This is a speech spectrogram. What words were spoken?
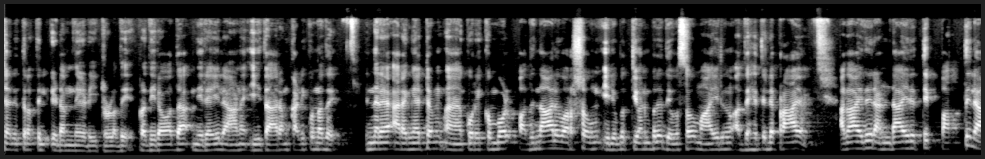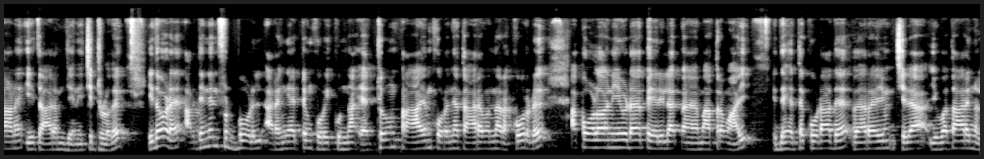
ചരിത്രത്തിൽ ഇടം നേടിയിട്ടുള്ളത്. പ്രതിരോധ നിരയിലാണ് ഈ താരം കളിക്കുന്നത്. ഇന്നലെ അരങ്ങേറ്റം കുറിക്കുമ്പോൾ പതിനാല് വർഷവും ഇരുപത്തിയൊൻപത് ദിവസവുമായിരുന്നു അദ്ദേഹത്തിന്റെ പ്രായം. അതായത് രണ്ടായിരത്തി പത്തിലാണ് ഈ താരം ജനിച്ചിട്ടുള്ളത്. ഇതോടെ അർജന്റീൻ ഫുട്ബോളിൽ അരങ്ങേറ്റം കുറിക്കുന്ന ഏറ്റവും പ്രായം കുറഞ്ഞ താരമെന്ന റെക്കോർഡ് അപ്പോളോനിയുടെ പേരിൽ മാത്രമായി. ഇദ്ദേഹത്തെ കൂടാതെ വേറെയും ചില യുവതാരങ്ങൾ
